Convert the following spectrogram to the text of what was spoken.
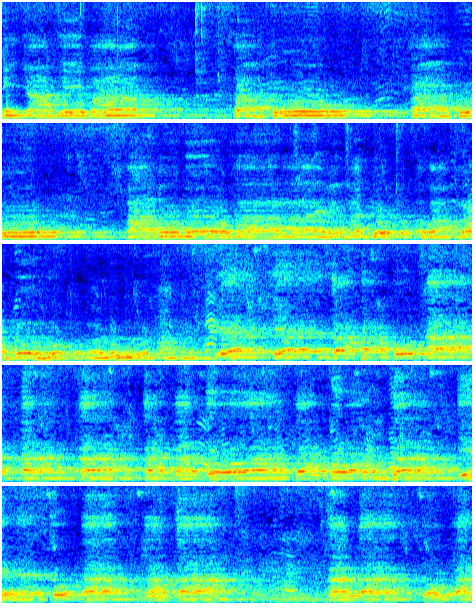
นิญญาเทมาสาธุ สาธุสาธุโมทาริอาจุตสว่างรับเลิกรบรู้ระนันแย่แย่สัพพะพุทธาตังอังกัปปะโตกัมมงทังเจสุนังอาตังคาลังสกา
